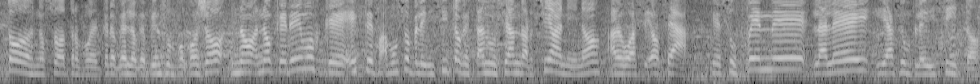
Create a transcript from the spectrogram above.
todos nosotros, porque creo que es lo que pienso un poco yo, no, no queremos que este famoso plebiscito que está anunciando Arcioni, ¿no? Algo así, o sea, que suspende la ley y hace un plebiscito.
